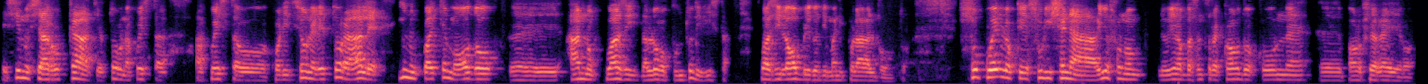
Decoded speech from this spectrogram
essendosi arroccati attorno a questa, a questa coalizione elettorale, in un qualche modo eh, hanno quasi, dal loro punto di vista, quasi l'obbligo di manipolare il voto. Su quello che sugli scenari, io sono devo dire, abbastanza d'accordo con eh, Paolo Ferrero.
